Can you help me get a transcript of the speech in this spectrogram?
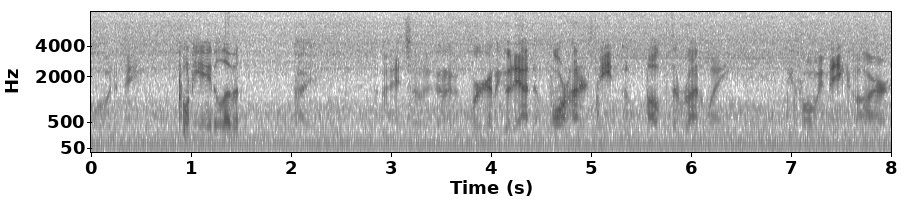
what would it be? 2811. Right. All right, so we're gonna, we're gonna go down to 400 feet above the runway before we make our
